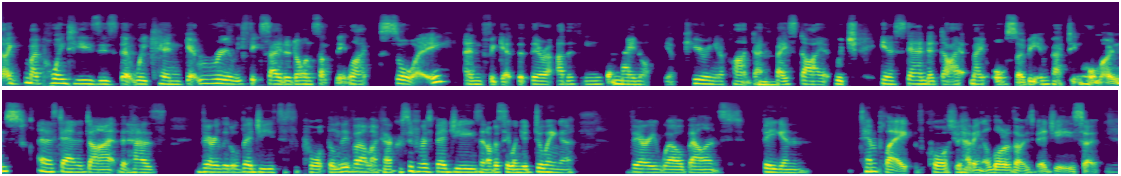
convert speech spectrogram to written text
I, my point is is that we can get really fixated on something like soy and forget that there are other things that may not be appearing in a plant based mm. diet, which in a standard diet may also be impacting hormones. And a standard diet that has very little veggies to support the mm. liver, like our cruciferous veggies. And obviously, when you're doing a very well balanced vegan template, of course, you're having a lot of those veggies. So mm.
